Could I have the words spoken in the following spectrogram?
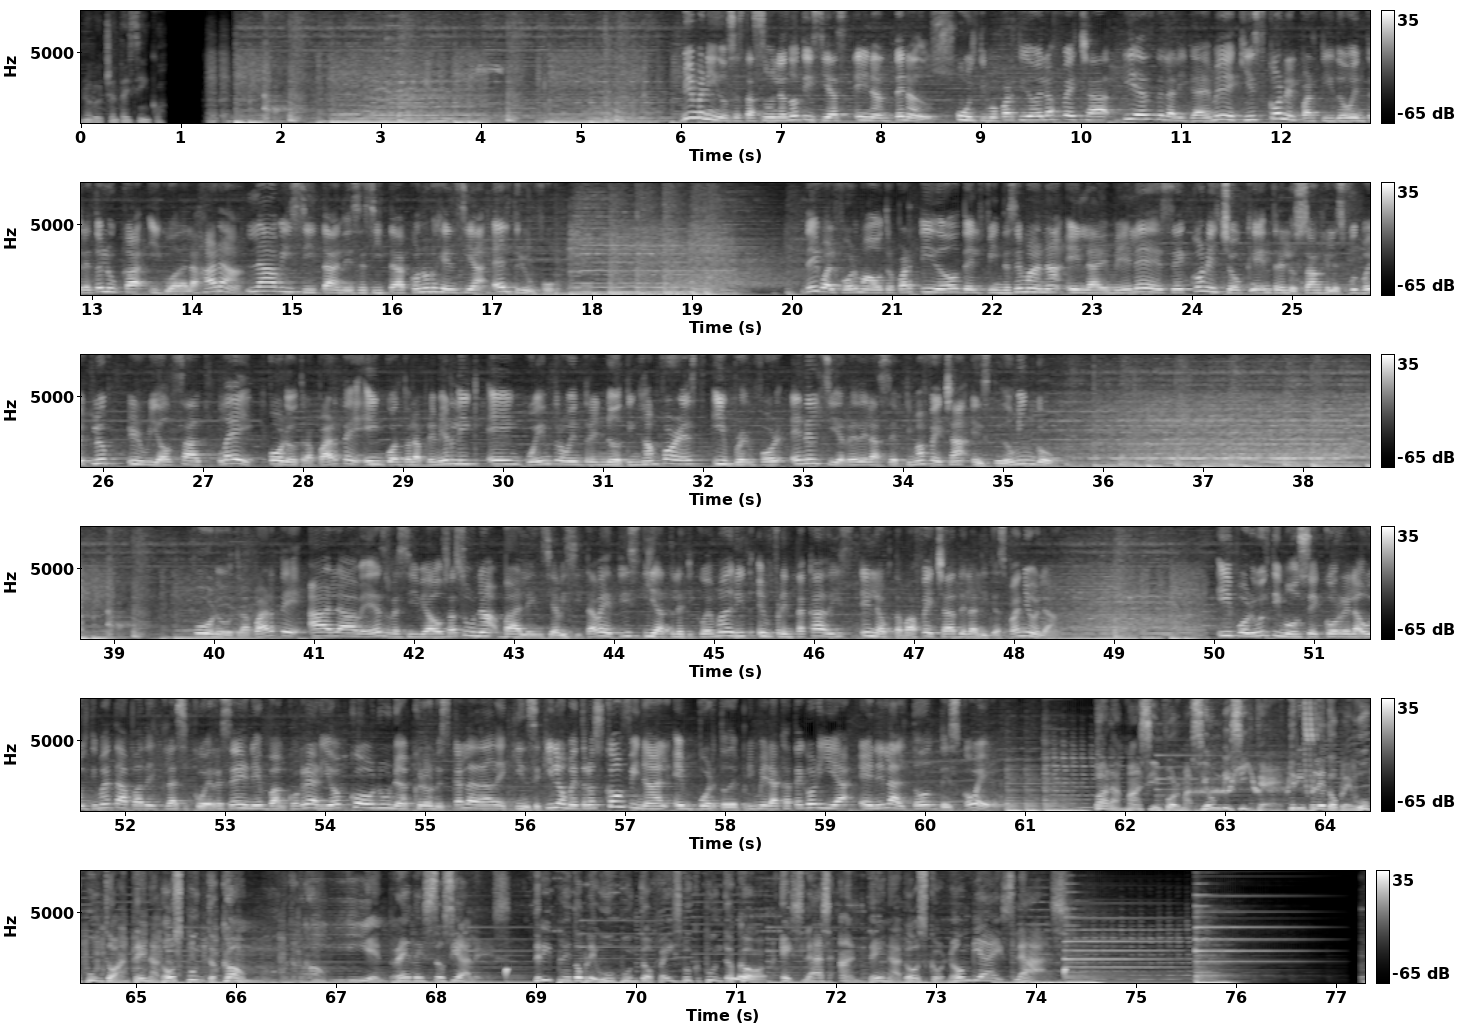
985. Bienvenidos, estas son las noticias en Antena 2. Último partido de la fecha 10 de la Liga MX con el partido entre Toluca y Guadalajara. La visita necesita con urgencia el triunfo. De igual forma, otro partido del fin de semana en la MLS con el choque entre Los Ángeles Football Club y Real Salt Lake. Por otra parte, en cuanto a la Premier League, encuentro entre Nottingham Forest y Brentford en el cierre de la séptima fecha este domingo. Por otra parte, a la vez recibe a Osasuna, Valencia visita Betis y Atlético de Madrid enfrenta a Cádiz en la octava fecha de la Liga Española. Y por último, se corre la última etapa del clásico RCN Banco Agrario con una cronoescalada de 15 kilómetros con final en puerto de primera categoría en el Alto de Escobero. Para más información visite www.antena2.com y en redes sociales www.facebook.com slash antena 2 Colombia slash.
